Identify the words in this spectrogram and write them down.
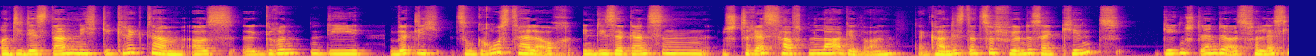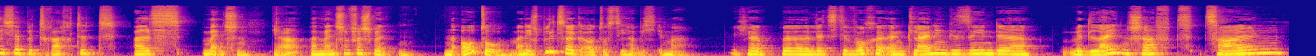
und die das dann nicht gekriegt haben aus äh, Gründen, die wirklich zum Großteil auch in dieser ganzen stresshaften Lage waren, dann kann das dazu führen, dass ein Kind Gegenstände als verlässlicher betrachtet als Menschen. Ja, weil Menschen verschwinden. Ein Auto, meine Spielzeugautos, die habe ich immer. Ich habe äh, letzte Woche einen Kleinen gesehen, der mit Leidenschaft Zahlen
